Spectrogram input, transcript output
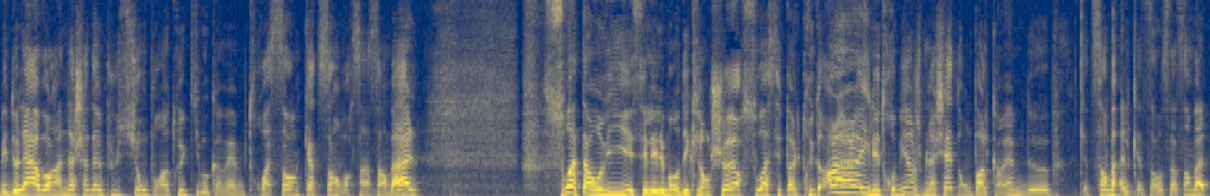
Mais de là avoir un achat d'impulsion pour un truc qui vaut quand même 300, 400, voire 500 balles, soit t'as envie et c'est l'élément déclencheur, soit c'est pas le truc, oh il est trop bien, je me l'achète, on parle quand même de 400 balles, 400 ou 500 balles.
